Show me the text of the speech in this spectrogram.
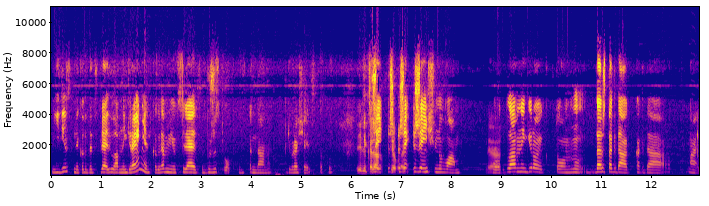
единственное, когда цепляет главная героиня, это когда в нее вселяется божество, потому что тогда она превращается в такую Или когда... жен- ж- жен- женщину-вамп. Да. Вот. Главный герой, как-то он, ну, даже тогда, когда... А, это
